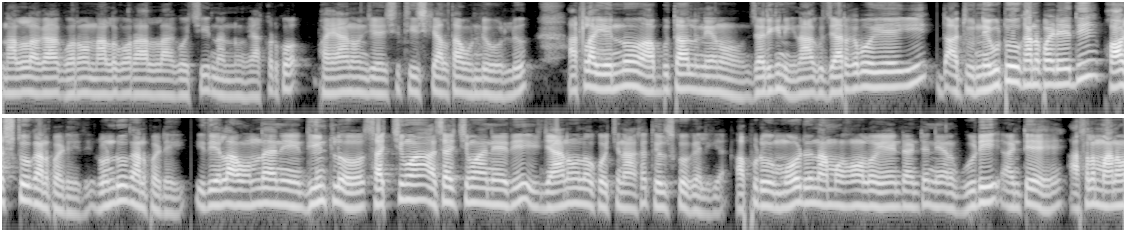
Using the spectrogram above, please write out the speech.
నల్లగా గుర్రం నల్ల గుర్రాలలాగా వచ్చి నన్ను ఎక్కడికో ప్రయాణం చేసి తీసుకెళ్తా ఉండేవాళ్ళు. అట్లా ఎన్నో అద్భుతాలు నేను జరిగినాయి. నాకు జరగబోయేవి అటు నెగిటివ్ కనపడేది పాజిటివ్ కనపడేది రెండూ కనపడేవి ఇది ఇలా ఉందని దీంట్లో సత్యమా అసత్యమా అనేది ఈ జ్ఞానంలోకి వచ్చినాక తెలుసుకోగలిగా. అప్పుడు మూడు నమ్మకంలో ఏంటంటే నేను గుడి అంటే అసలు మనం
